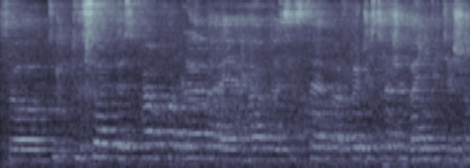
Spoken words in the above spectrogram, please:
So to, to solve the spam problem, I have a system of registration by invitation.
